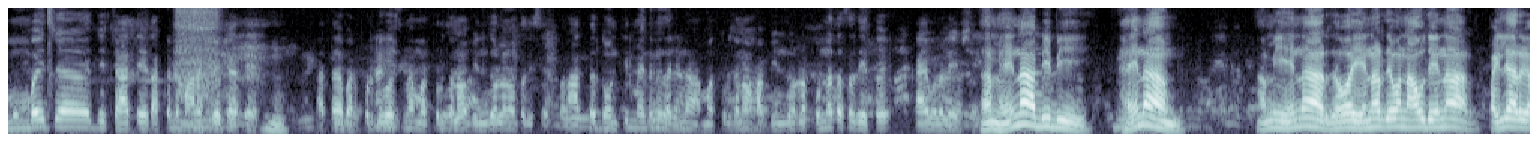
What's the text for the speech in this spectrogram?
मुंबईच्या जे चाहते आहेत अखंड महाराष्ट्र चाहते आहेत. आता भरपूर दिवस ना मथुरचं नाव बिंजोरला नव्हतं दिसत पण आता दोन तीन मैदानं झाली ना मथुरचं नाव हा बिंजोरला पुन्हा तसंच येतोय काय बोलायला हम है ना भी है ना आम्ही येणार जेव्हा येणार तेव्हा नाव देणार पहिले अर-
